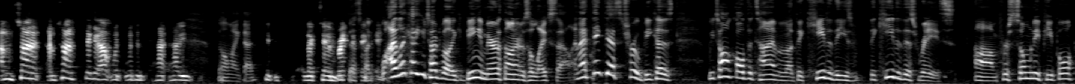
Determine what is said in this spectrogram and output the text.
I'm trying to. I'm trying to figure out with what the, how, how you oh my god like to embrace. That's funny. Well, I like how you talked about like being a marathoner is a lifestyle, and I think that's true because we talk all the time about the key to these, the key to this race um, for so many people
